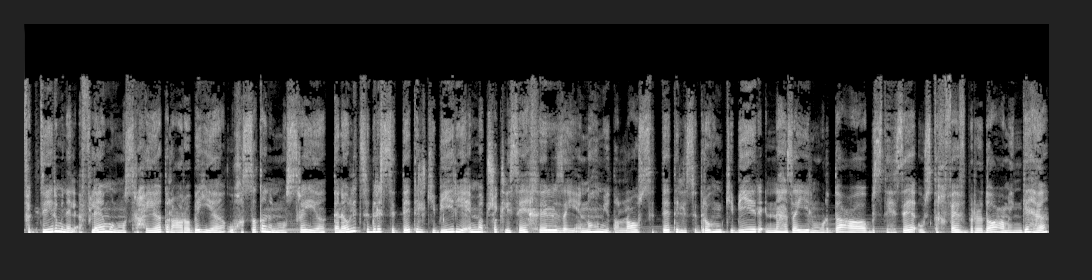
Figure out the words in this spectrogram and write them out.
فكتير من الأفلام والمسرحيات العربية وخاصة المصرية تناولت صدر الستات الكبير يا إما بشكل ساخر زي إنهم يطلعوا الستات اللي صدرهم كبير إنها زي المرضعة باستهزاء واستخفاف بالرضاعة من جهة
